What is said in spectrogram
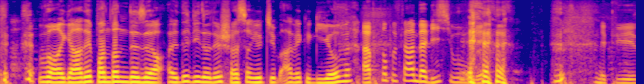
Vous regardez pendant deux heures des vidéos de chats sur YouTube avec Guillaume. Après, on peut faire un baby si vous voulez. Et puis,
